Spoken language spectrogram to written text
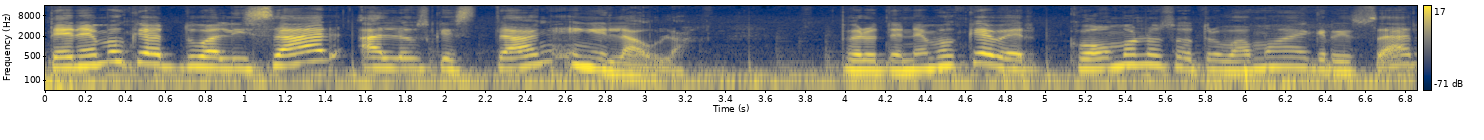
Tenemos que actualizar a los que están en el aula pero tenemos que ver cómo nosotros vamos a egresar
